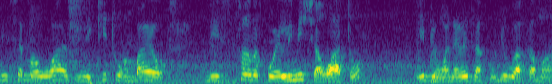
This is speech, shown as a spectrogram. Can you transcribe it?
nisema wazi ni kitu ambayo ni sana kuelimisha watu hivi wanaweza kujua kama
